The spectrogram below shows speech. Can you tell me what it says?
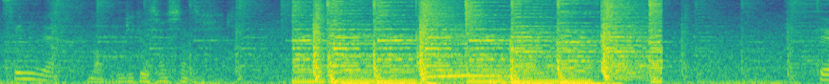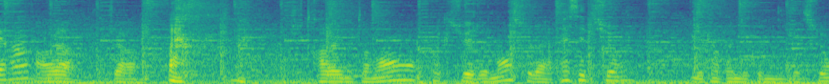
Séminaire. Non, publication scientifique. Terrain. Ah, voilà, terrain. je travaille notamment actuellement sur la réception des campagnes de communication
